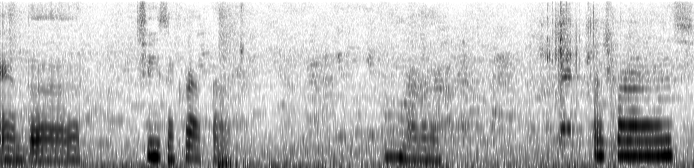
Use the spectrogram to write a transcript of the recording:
And the cheese and cracker. Oh my god. French fries.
